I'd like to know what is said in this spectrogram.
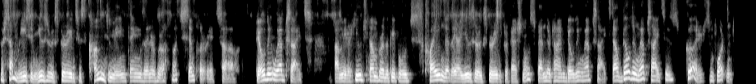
For some reason, user experience has come to mean things that are much simpler. It's uh, building websites. I mean, a huge number of the people who claim that they are user experience professionals spend their time building websites. Now, building websites is good, it's important.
